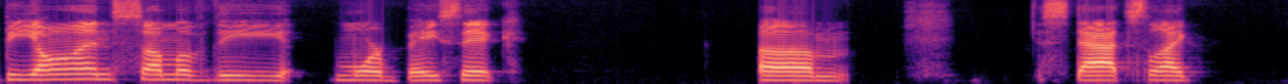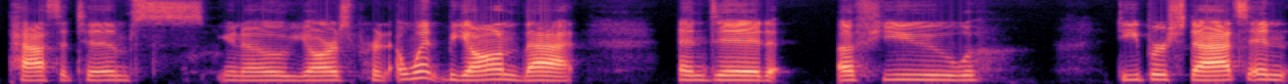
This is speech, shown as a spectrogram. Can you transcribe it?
beyond some of the more basic um stats like pass attempts, you know, yards per I went beyond that and did a few deeper stats and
